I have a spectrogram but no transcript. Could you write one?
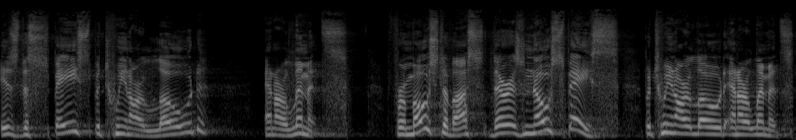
is the space between our load and our limits. For most of us, there is no space between our load and our limits.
